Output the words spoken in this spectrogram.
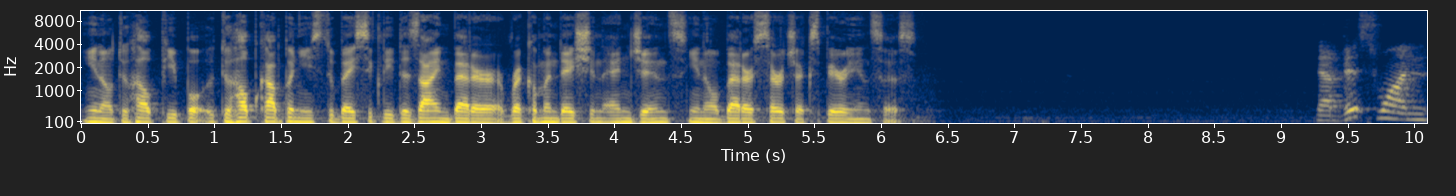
you know, to help people to help companies to basically design better recommendation engines, you know, better search experiences. Now this one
